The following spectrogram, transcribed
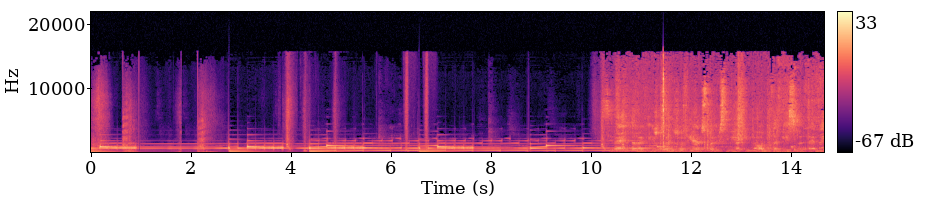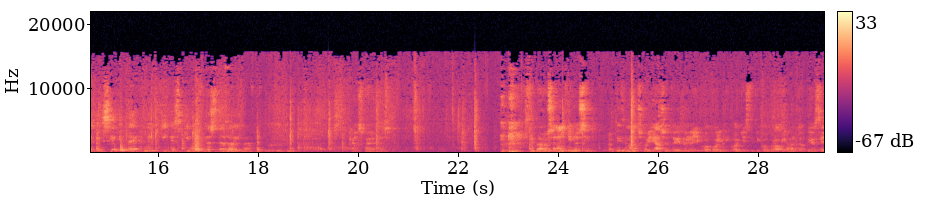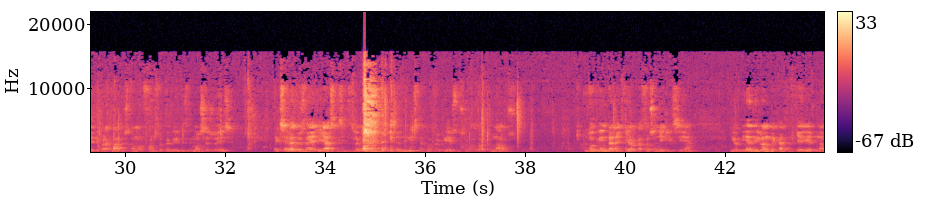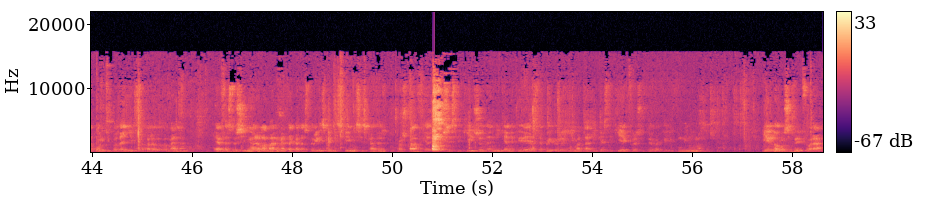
Σειρά ο κ. Κωνσταντίνος Βαφιάδης του Πανεπιστημίου Αθηνών θα μιλήσει με θέμα Εκκλησία και τέχνη και η εικαστική μορφή ως ιδεολόγημα. Καλησπέρα σας. Στην παρούσα ανακοίνωση προτίθεμαι να σχολιάσω το ιδεολογικό, πολιτικό και αισθητικό πρόβλημα το οποίο θέτει πραγμάτως των μορφών στο πεδίο της δημόσιας ζωής, εξαιρέτως δε η άσκηση της λεγόμενης βυζαντινής τεχνοτροπίας στους Ορθοδόξους ναούς. Τούτο κρίνεται αναγκαίο καθώς η Εκκλησία, η οποία δηλώνει με κάθε ευκαιρία την απόλυτη υποταγή της στα παραδεδομένα, έφτασε στο σημείο να λαμβάνει μέτρα καταστολής και της φήμησης κάθε προσπάθεια για ουσιαστική, ζωντανή και ανεπηρέαστη από ιδεολογήματα ή καστική έκφραση του Ευαγγελικού μηνύματος. Η εν λόγω συμπεριφορά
